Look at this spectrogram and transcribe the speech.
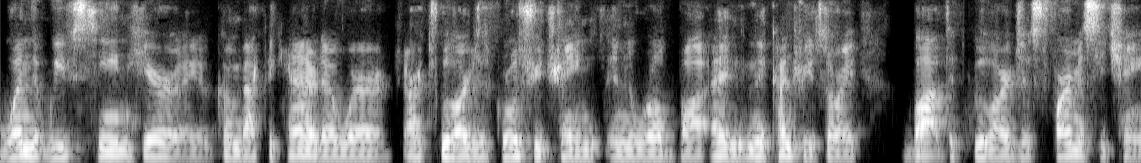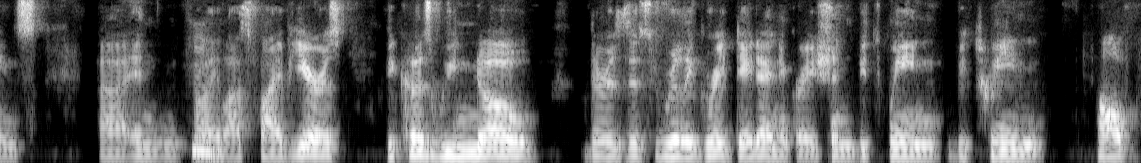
one that we've seen here uh, coming back to Canada, where our two largest grocery chains in the world bought in the country, sorry, bought the two largest pharmacy chains uh, in probably hmm. the last five years, because we know there is this really great data integration between between health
